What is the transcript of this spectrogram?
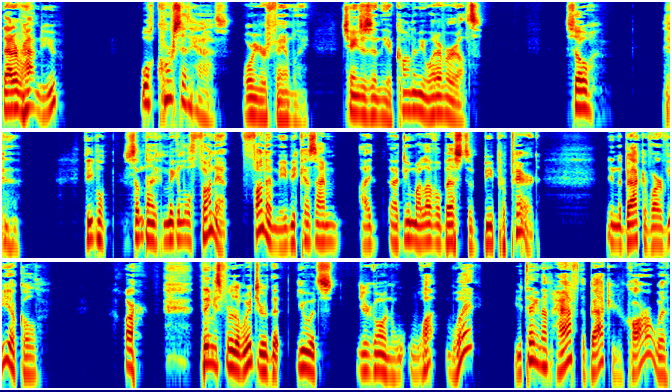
That ever happened to you? Well, of course it has, or your family, changes in the economy, whatever else. So people sometimes can make a little fun at fun of me because I'm I, I do my level best to be prepared. In the back of our vehicle are things for the winter that you would you're going what what you taking up half the back of your car with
